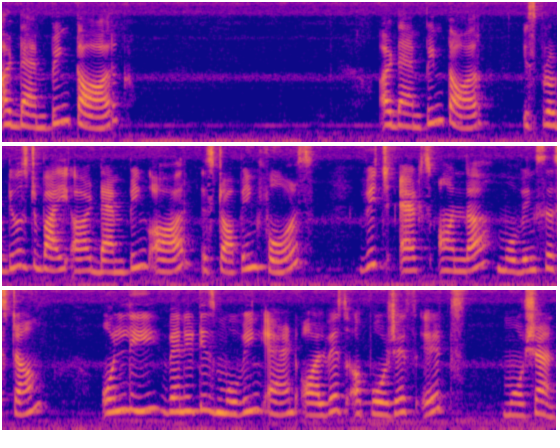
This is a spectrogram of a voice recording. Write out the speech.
a damping torque a damping torque is produced by a damping और stopping force which acts on the moving system only when it is moving and always opposes its motion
